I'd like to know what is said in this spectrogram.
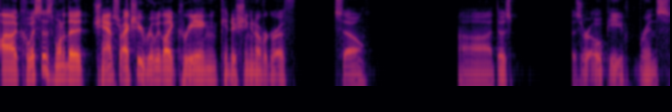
uh, Kalista is one of the champs where I actually really like creating, conditioning, and overgrowth. So, uh, those those are OP runes.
